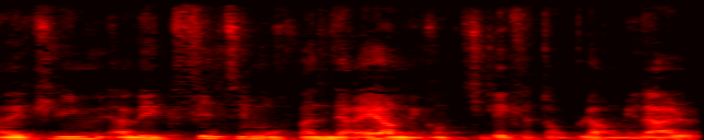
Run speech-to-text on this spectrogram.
avec, Phil Seymour derrière, mais quand il écrit en pleurs, mais là, le,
